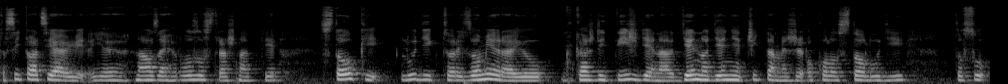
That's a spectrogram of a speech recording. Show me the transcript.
tá situácia je naozaj hrozostrašná. Tie stovky ľudí, ktorí zomierajú každý týždeň a dennodenne čítame, že okolo 100 ľudí to sú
